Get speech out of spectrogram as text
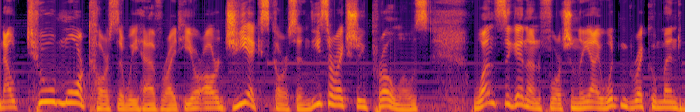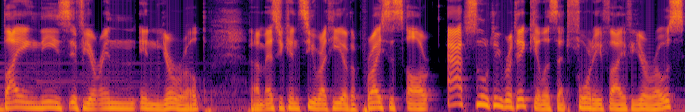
Now, two more cards that we have right here are GX cards, and these are actually promos. Once again, unfortunately, I wouldn't recommend buying these if you're in, in Europe. Um, as you can see right here, the prices are absolutely ridiculous at 45 euros,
